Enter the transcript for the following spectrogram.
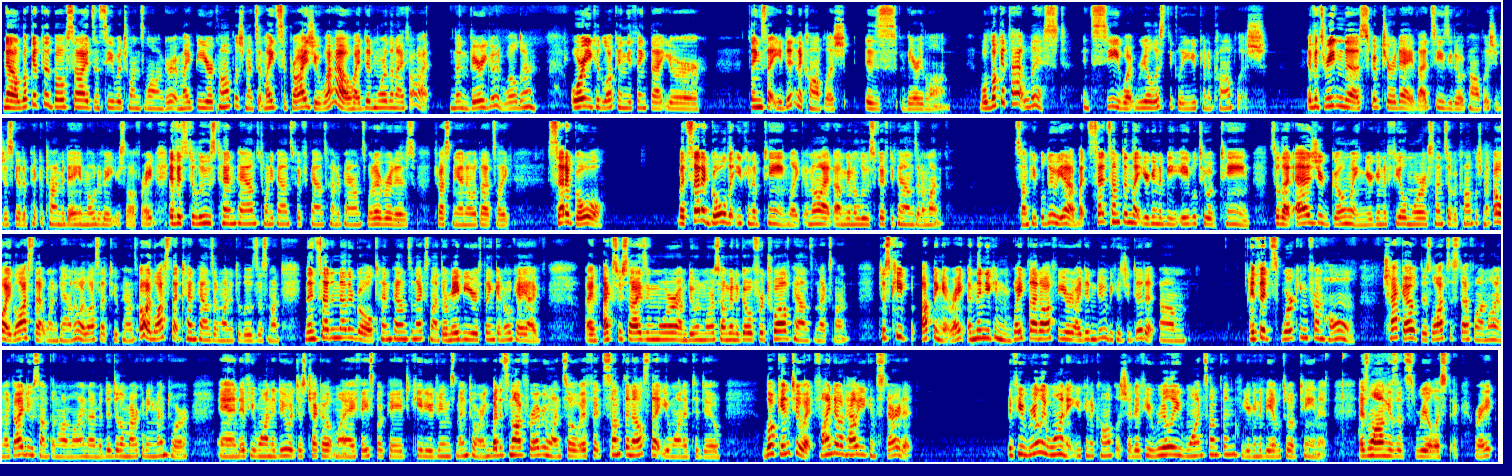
Now look at the both sides and see which one's longer. It might be your accomplishments. It might surprise you. Wow, I did more than I thought. And then very good, well done. Or you could look and you think that your things that you didn't accomplish is very long. Well, look at that list and see what realistically you can accomplish. If it's reading a scripture a day, that's easy to accomplish. You just got to pick a time a day and motivate yourself, right? If it's to lose 10 pounds, 20 pounds, 50 pounds, 100 pounds, whatever it is, trust me, I know what that's like. Set a goal. But set a goal that you can obtain. Like, not, I'm going to lose 50 pounds in a month. Some people do, yeah, but set something that you're going to be able to obtain so that as you're going, you're going to feel more sense of accomplishment. Oh, I lost that one pound. Oh, I lost that two pounds. Oh, I lost that 10 pounds I wanted to lose this month. Then set another goal, 10 pounds the next month. Or maybe you're thinking, okay, I've, I'm exercising more, I'm doing more, so I'm going to go for 12 pounds the next month. Just keep upping it, right? And then you can wipe that off your I didn't do because you did it. Um, if it's working from home, check out there's lots of stuff online. Like i do something online. I'm a digital marketing mentor. And if you want to do it just check out my facebook page key to your dreams mentoring. But it's not for everyone. So if it's something else that you wanted to do look into it. Find out how you can start it. If you really want it you can accomplish it. If you really want something you're going to be able to obtain it as long as it's realistic right?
